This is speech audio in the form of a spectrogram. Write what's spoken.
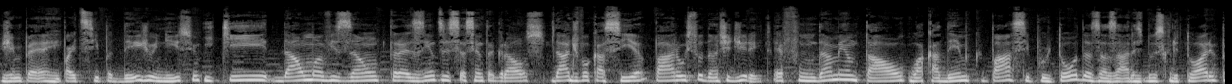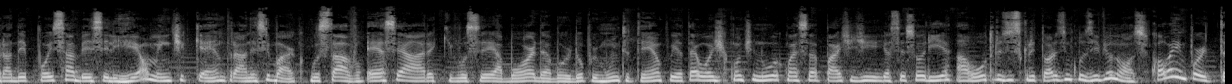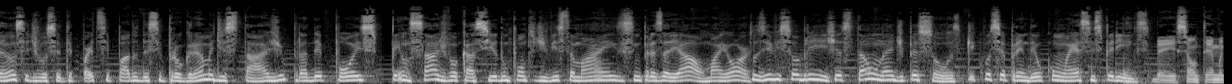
GMPR participa desde o início e que dá uma visão 360 graus da advocacia para o estudante de direito. É fundamental o acadêmico passe por todas as áreas do escritório para depois saber se ele realmente quer entrar nesse barco. Gustavo, essa essa é a área que você aborda, abordou por muito tempo e até hoje continua com essa parte de assessoria a outros escritórios, inclusive o nosso. Qual é a importância de você ter participado desse programa de estágio para depois pensar a advocacia de um ponto de vista mais empresarial, maior, inclusive sobre gestão né, de pessoas? O que, que você aprendeu com essa experiência? Bem, esse é um tema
